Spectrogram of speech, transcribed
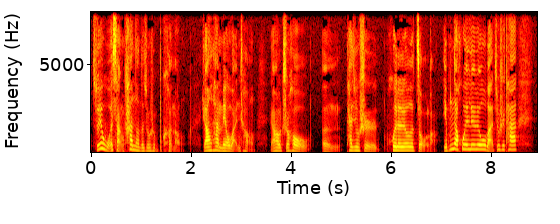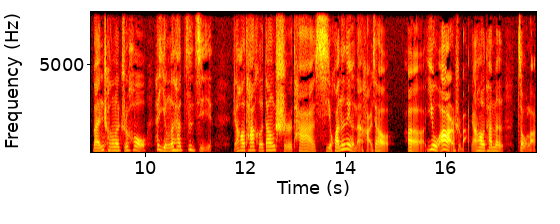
所以我想看到的就是不可能。然后他没有完成，然后之后，嗯，他就是灰溜溜的走了，也不能叫灰溜溜吧，就是他完成了之后，他赢了他自己，然后他和当时他喜欢的那个男孩叫呃右二是吧？然后他们走了，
